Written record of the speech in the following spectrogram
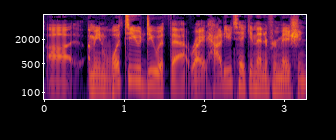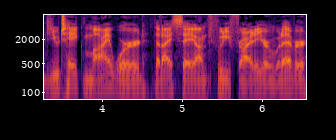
Uh, I mean, what do you do with that, right? How do you take in that information? Do you take my word that I say on Foodie Friday or whatever?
